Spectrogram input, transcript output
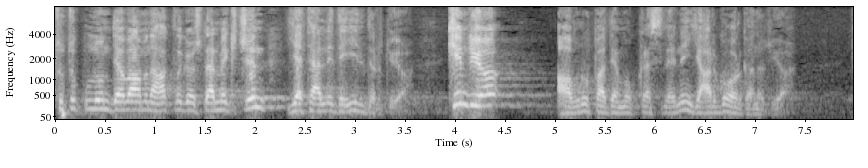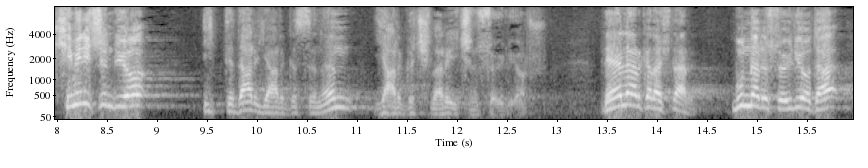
tutukluluğun devamını haklı göstermek için yeterli değildir diyor. Kim diyor? Avrupa demokrasilerinin yargı organı diyor. Kimin için diyor? İktidar yargısının yargıçları için söylüyor. Değerli arkadaşlar, bunları söylüyor da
